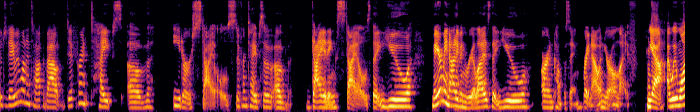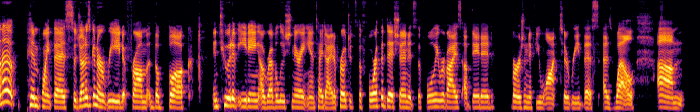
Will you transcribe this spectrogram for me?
So, today we want to talk about different types of eater styles, different types of, of dieting styles that you may or may not even realize that you are encompassing right now in your own life. Yeah, we want to pinpoint this. So Jenna's going to read from the book Intuitive Eating: A Revolutionary Anti-Diet Approach. It's the 4th edition. It's the fully revised updated version if you want to read this as well. Um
